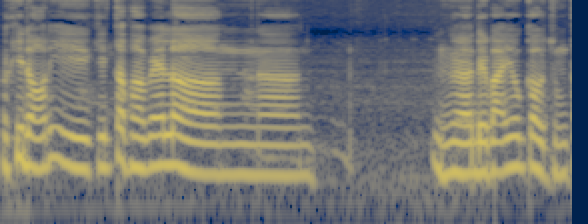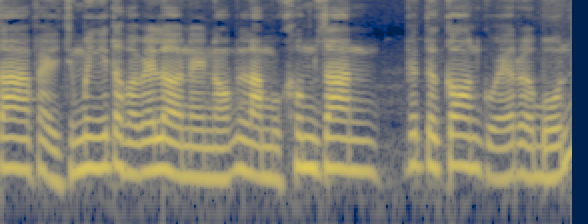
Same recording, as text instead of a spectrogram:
và khi đó thì cái tập hợp L uh, đề bài yêu cầu chúng ta phải chứng minh cái tập hợp L này nó là một không gian vector con của R4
